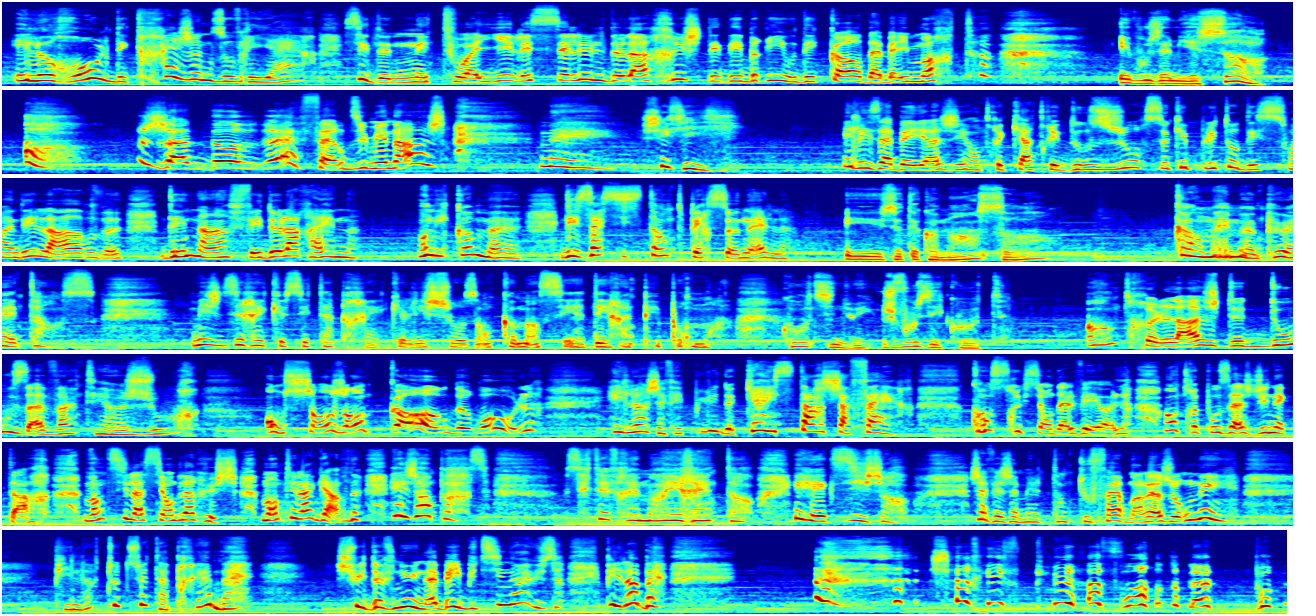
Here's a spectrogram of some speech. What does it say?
Et le rôle des très jeunes ouvrières, c'est de nettoyer les cellules de la ruche des débris ou des corps d'abeilles mortes. Et vous aimiez ça? J'adorais faire du ménage, mais j'ai vieilli. Et les abeilles âgées entre 4 et 12 jours s'occupent plutôt des soins des larves, des nymphes et de la reine. On est comme euh, des assistantes personnelles. Et c'était comment ça? Quand même un peu intense. Mais je dirais que c'est après que les choses ont commencé à déraper pour moi. Continuez, je vous écoute. Entre l'âge de 12 à 21 jours, on change encore de rôle. Et là, j'avais plus de 15 tâches à faire. Construction d'alvéoles, entreposage du nectar, ventilation de la ruche, monter la garde, et j'en passe. C'était vraiment éreintant et exigeant. J'avais jamais le temps de tout faire dans la journée. Puis là, tout de suite après, ben, je suis devenue une abeille butineuse. Puis là, ben, j'arrive plus à voir le bout.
